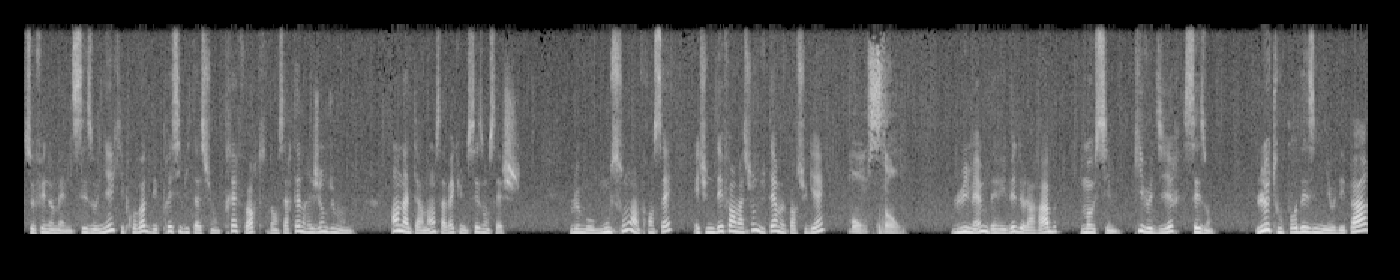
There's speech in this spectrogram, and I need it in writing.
Ce phénomène saisonnier qui provoque des précipitations très fortes dans certaines régions du monde, en alternance avec une saison sèche. Le mot mousson en français est une déformation du terme portugais Monção. lui-même dérivé de l'arabe mausim, qui veut dire saison. Le tout pour désigner au départ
